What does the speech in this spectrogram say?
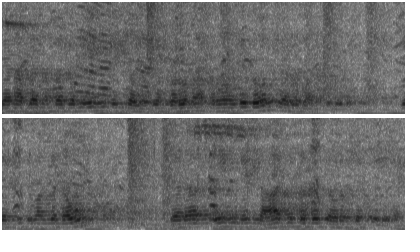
यानं आपल्या संघासाठी एक मिनिट संरक्षण करून आक्रमणामध्ये दोन खेळाडू बाद केलेले जर्सी क्रमांक नऊ यानं एक मिनिट दहा सेकंद संरक्षण केलेलं आहे.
